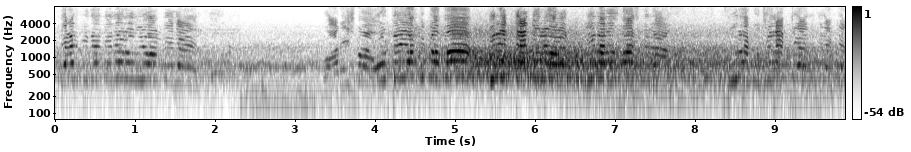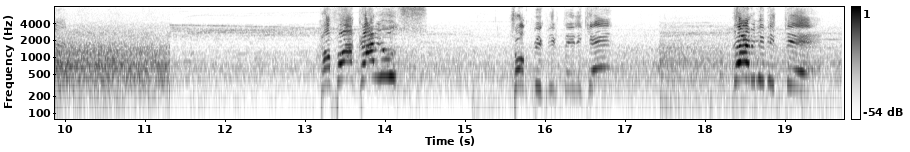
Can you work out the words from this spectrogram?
Derbide neler oluyor neler. Quaresma ortaya yaptı kafa. Çok büyük bir tehlike. Derbi bitti.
